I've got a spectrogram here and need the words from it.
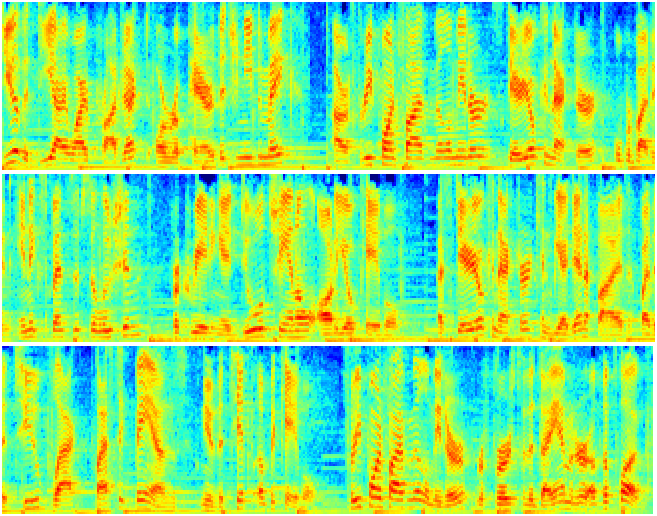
Do you have a DIY project or repair that you need to make? Our 3.5mm stereo connector will provide an inexpensive solution for creating a dual channel audio cable. A stereo connector can be identified by the two black plastic bands near the tip of the cable. 3.5mm refers to the diameter of the plug.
